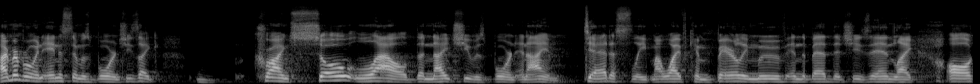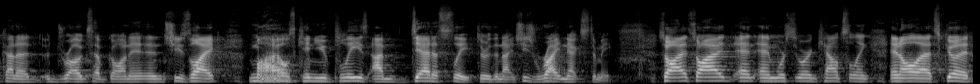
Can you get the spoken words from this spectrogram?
I remember when Aniston was born, she's like crying so loud the night she was born, and I am dead asleep. My wife can barely move in the bed that she's in. Like all kind of drugs have gone in. And she's like, Miles, can you please? I'm dead asleep through the night. She's right next to me. So I, so I, and, and we're, we're in counseling and all that's good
